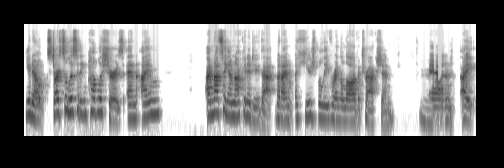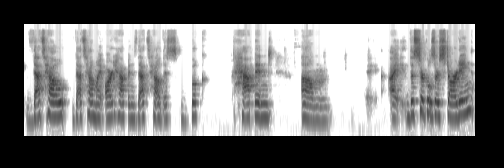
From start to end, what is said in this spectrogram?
you know, start soliciting publishers. And I'm, I'm not saying I'm not going to do that, but I'm a huge believer in the law of attraction. Mm-hmm. And I, that's how, that's how my art happens. That's how this book happened um, I the circles are starting.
